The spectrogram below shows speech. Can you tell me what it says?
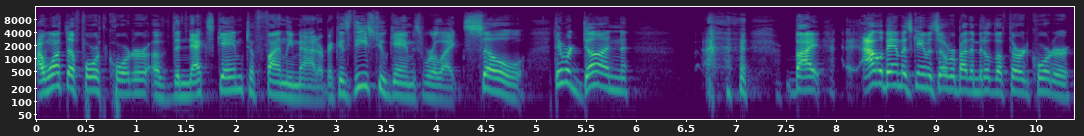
I want the fourth quarter of the next game to finally matter because these two games were like so they were done by Alabama's game is over by the middle of the third quarter.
